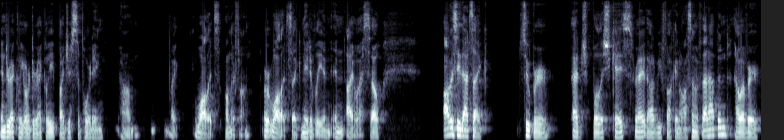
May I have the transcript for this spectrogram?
indirectly or directly, by just supporting um, like wallets on their phone or wallets like natively in, in iOS. So obviously that's like super edge bullish case, right? That would be fucking awesome if that happened. However,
